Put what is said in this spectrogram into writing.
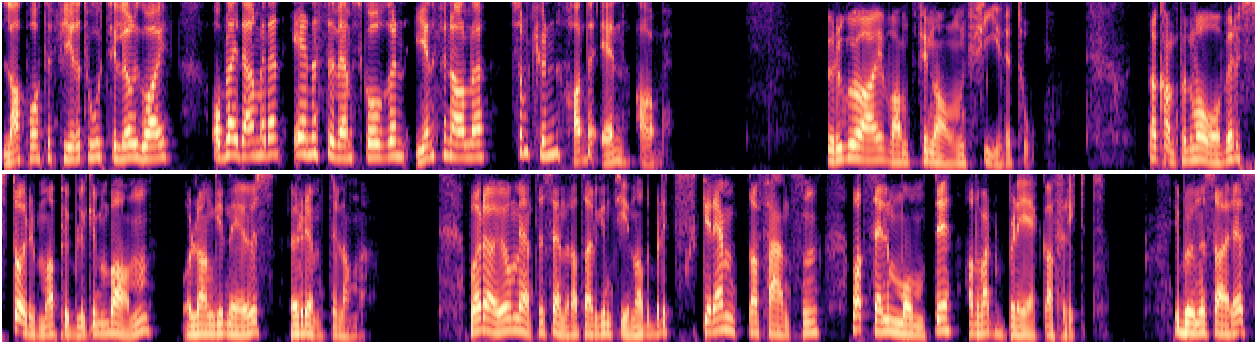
la på til 4-2 til Uruguay, og ble dermed den eneste VM-skåreren i en finale som kun hadde én arm. Uruguay vant finalen 4-2. Da kampen var over, storma publikum banen, og Langeneus rømte landet. Varayo mente senere at Argentina hadde blitt skremt av fansen, og at selv Monty hadde vært blek av frykt. I Buenos Aires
